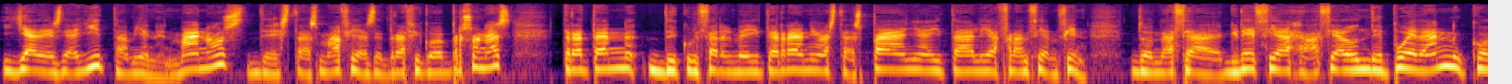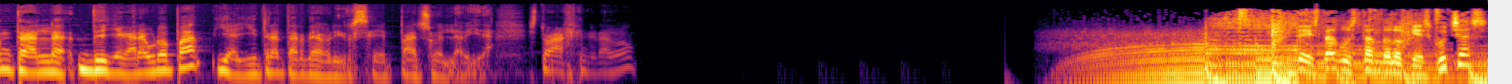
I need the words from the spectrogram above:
y ya desde allí, también en manos de estas mafias de tráfico de personas, tratan de cruzar el Hasta España, Italia, Francia, en fin, donde hacia Grecia, hacia donde puedan, con tal de llegar a Europa y allí tratar de abrirse paso en la vida. Esto ha generado. ¿Te está gustando lo que escuchas?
